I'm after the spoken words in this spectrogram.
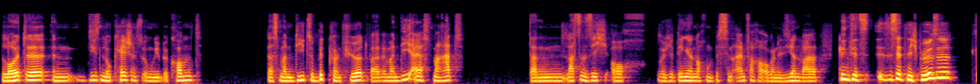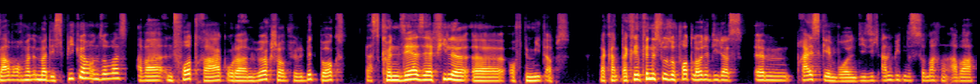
Leute in diesen Locations irgendwie bekommt, dass man die zu Bitcoin führt, weil wenn man die erstmal hat, dann lassen sich auch solche Dinge noch ein bisschen einfacher organisieren, weil klingt jetzt, es ist jetzt nicht böse, klar braucht man immer die Speaker und sowas, aber ein Vortrag oder ein Workshop für die Bitbox, das können sehr, sehr viele äh, auf den Meetups. Da, kann, da findest du sofort Leute, die das ähm, preisgeben wollen, die sich anbieten, das zu machen. Aber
